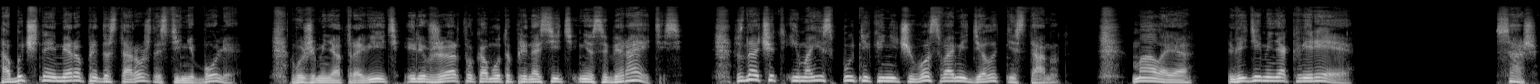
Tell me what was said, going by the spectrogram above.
«Обычная мера предосторожности, не более. Вы же меня травить или в жертву кому-то приносить не собираетесь? Значит, и мои спутники ничего с вами делать не станут. Малая, веди меня к Верее». «Саш,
